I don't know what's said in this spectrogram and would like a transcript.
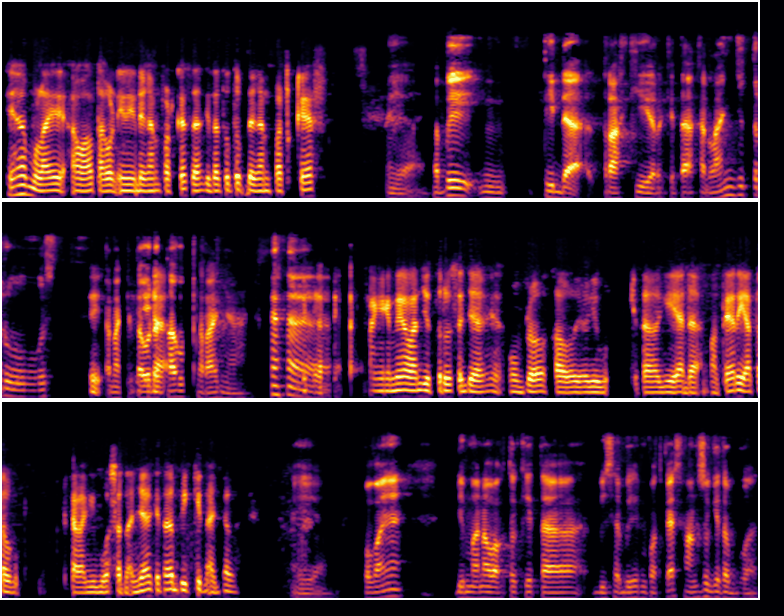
ya mulai awal tahun ini dengan podcast dan kita tutup dengan podcast. Iya, tapi mm, tidak terakhir. Kita akan lanjut terus karena kita udah iya. tahu caranya. Ya, pengennya lanjut terus aja ya, ngobrol kalau lagi kita lagi ada materi atau kita lagi bosan aja kita bikin aja lah. Iya. Pokoknya di mana waktu kita bisa bikin podcast langsung kita buat.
